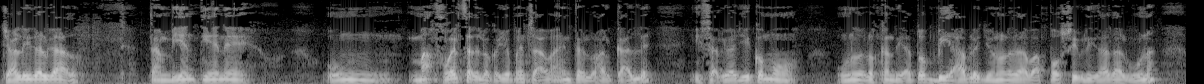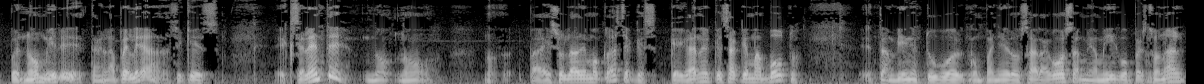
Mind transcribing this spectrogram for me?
Charlie Delgado también tiene un más fuerza de lo que yo pensaba entre los alcaldes y salió allí como uno de los candidatos viables. Yo no le daba posibilidad alguna. Pues no, mire, está en la pelea, así que es excelente. No, no, no para eso es la democracia, que, que gane el que saque más votos. Eh, también estuvo el compañero Zaragoza, mi amigo personal,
